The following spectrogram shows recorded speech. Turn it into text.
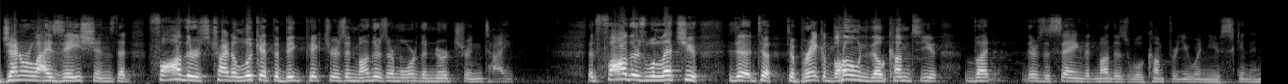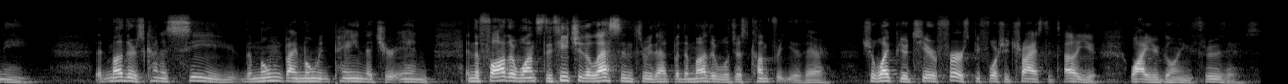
generalizations, that fathers try to look at the big pictures and mothers are more the nurturing type. That fathers will let you, to, to, to break a bone, they'll come to you. But there's a saying that mothers will comfort you when you skin a knee. That mothers kind of see the moment by moment pain that you're in. And the father wants to teach you the lesson through that, but the mother will just comfort you there. She'll wipe your tear first before she tries to tell you why you're going through this.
